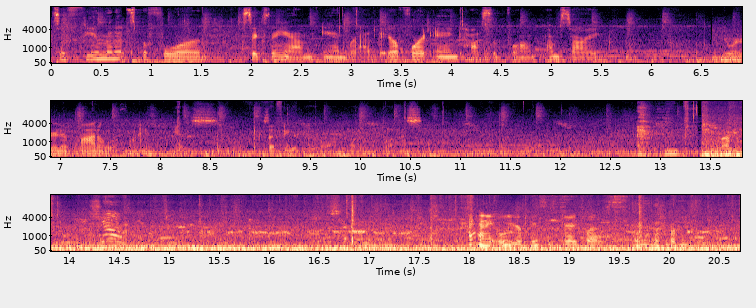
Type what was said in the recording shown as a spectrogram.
It's a few minutes before 6 a.m. and we're at the airport in Casablanca. I'm sorry. You ordered a bottle of wine. Yes, because I figured we would want one more glass. Hi, honey. Oh, your face is very close.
